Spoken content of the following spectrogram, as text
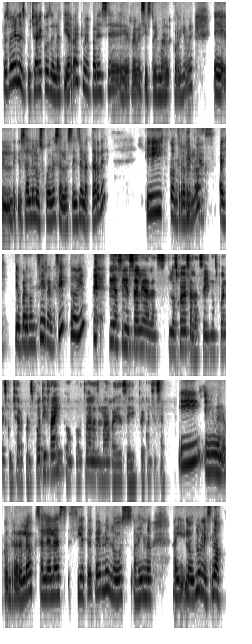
pues vayan a escuchar Ecos de la Tierra, que me parece, eh, Rebe, si estoy mal, corrígeme, eh, sale los jueves a las 6 de la tarde. Y Contrarreloj. Ay, Dios, perdón, sí, Rebe, ¿sí? ¿Todo bien? Sí, así es, sale a las, los jueves a las 6. Nos pueden escuchar por Spotify o por todas las demás redes de Frecuencia C. Y eh, bueno, Contrarreloj sale a las 7 pm los, ay, no, ay, los lunes, no,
